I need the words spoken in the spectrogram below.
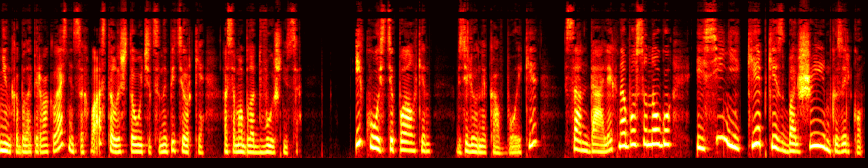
Нинка была первоклассница, хвасталась, что учится на пятерке, а сама была двоечница. И Костя Палкин в зеленой ковбойке — сандалиях на босу ногу и синей кепке с большим козырьком.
